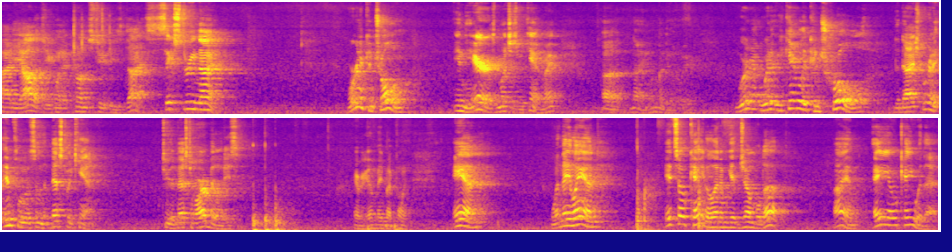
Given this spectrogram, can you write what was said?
ideology when it comes to these dice. Six three nine. We're going to control them in the air as much as we can, right? Uh, nine. What am I doing over here? We're, we're you can't really control the dice. We're going to influence them the best we can, to the best of our abilities. There we go. Made my point. And when they land, it's okay to let them get jumbled up. I am a okay with that.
